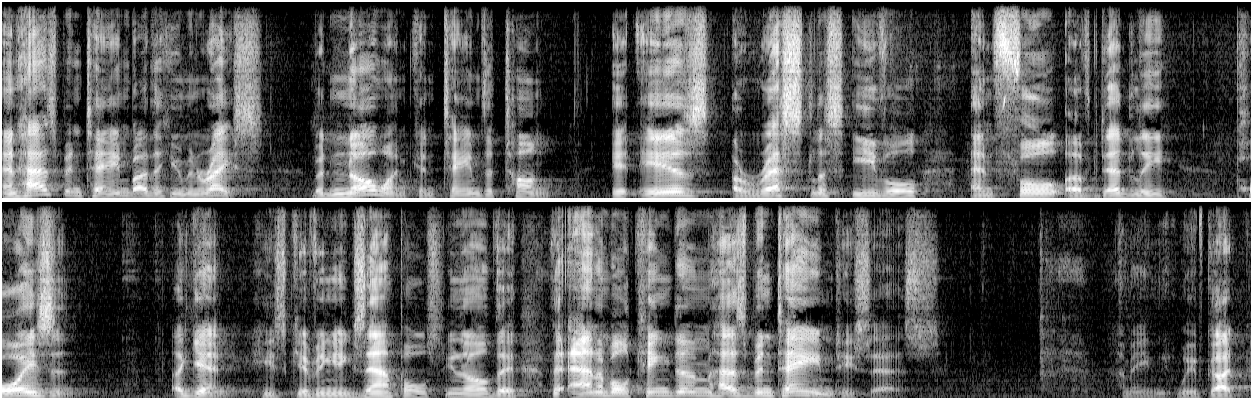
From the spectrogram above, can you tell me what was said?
and has been tamed by the human race. But no one can tame the tongue. It is a restless evil and full of deadly poison. Again, he's giving examples. You know, the, the animal kingdom has been tamed, he says. I mean, we've got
